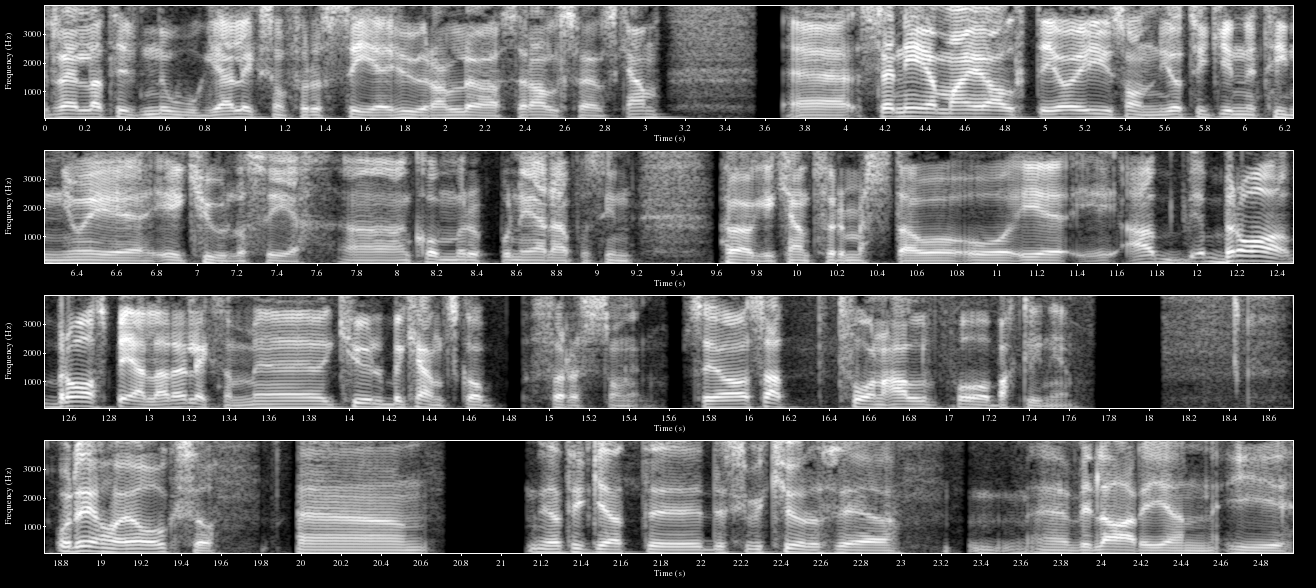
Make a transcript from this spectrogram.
relativt noga liksom, för att se hur han löser allsvenskan. Eh, sen är man ju alltid, jag är ju sån, jag tycker Netinho är, är kul att se. Uh, han kommer upp och ner där på sin högerkant för det mesta och, och är, är bra, bra spelare liksom. Eh, kul bekantskap förra säsongen. Så jag har satt två och en halv på backlinjen. Och det har jag också. Uh, jag tycker att uh, det ska bli kul att se uh, Villar igen i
